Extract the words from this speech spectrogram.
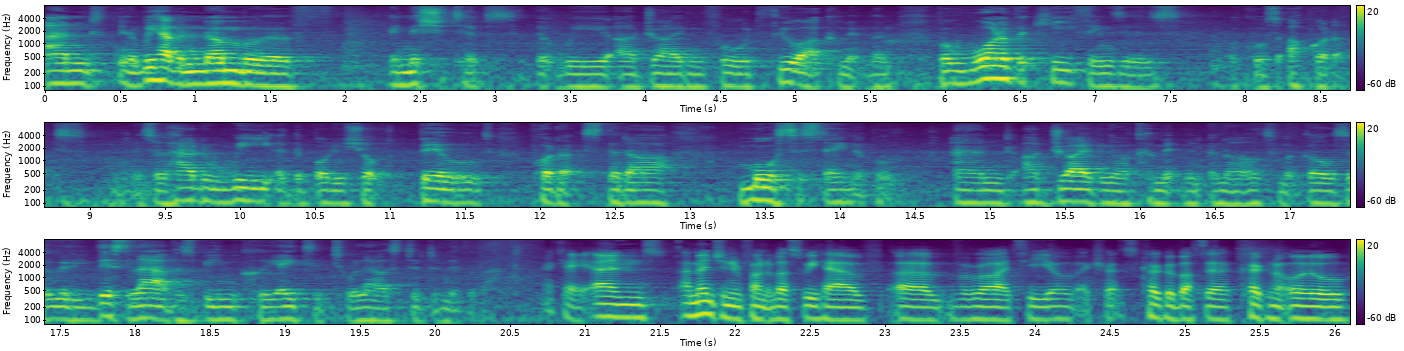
And you know, we have a number of initiatives that we are driving forward through our commitment. But one of the key things is, of course, our products. And so how do we at the Body Shop build products that are more sustainable and are driving our commitment and our ultimate goal? So really, this lab has been created to allow us to deliver that. Okay, and I mentioned in front of us we have a variety of extracts cocoa butter, coconut oil,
